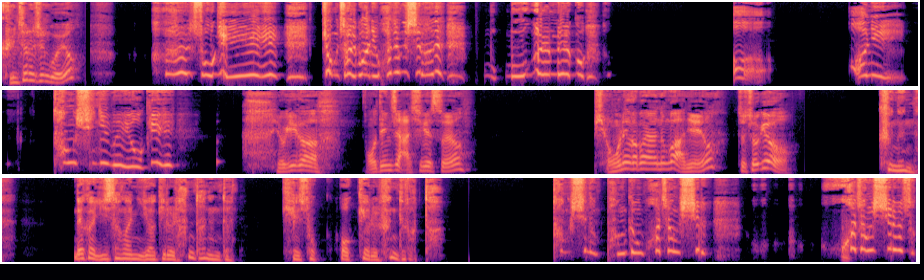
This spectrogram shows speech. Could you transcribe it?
괜찮으신 거예요? 아, 저기 경찰관이 화장실 안에 목을 메고 어 아니 당신이 왜 여기 여기가 어딘지 아시겠어요? 병원에 가봐야 하는 거 아니에요? 저 저기요. 그는 내가 이상한 이야기를 한다는 듯 계속 어깨를 흔들었다. 당신은 방금 화장실에 화장실에서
